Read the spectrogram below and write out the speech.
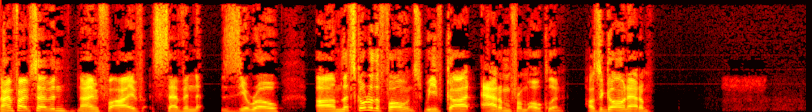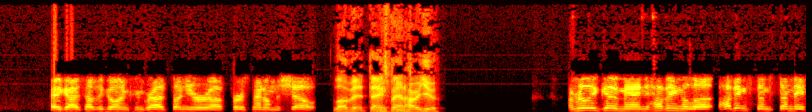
888-957-9570. Um, let's go to the phones. We've got Adam from Oakland. How's it going, Adam? Hey guys, how's it going? Congrats on your uh, first night on the show. Love it. Thanks, Thank man. you. How are you? I'm really good, man. Having a lo- having some Sunday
